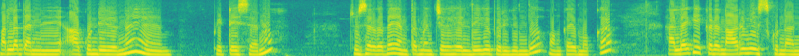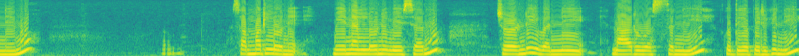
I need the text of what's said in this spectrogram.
మళ్ళీ దాన్ని ఆ కుండీలోనే పెట్టేశాను. చూసారు కదా ఎంత మంచిగా హెల్తీగా పెరిగిందో వంకాయ మొక్క. అలాగే ఇక్కడ నారు వేసుకున్నాను నేను. సమ్మర్లోనే మే నెలలోనే వేశాను. చూడండి ఇవన్నీ నారు వస్తున్నాయి కొద్దిగా పెరిగినాయి.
